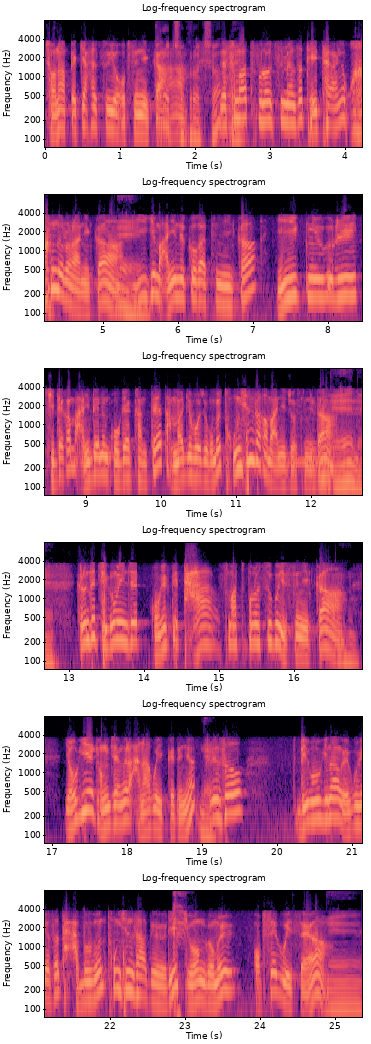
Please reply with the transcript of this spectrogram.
전화밖에 할 수 없으니까. 그렇죠. 그렇죠. 근데 스마트폰을 쓰면서 데이터량이 확 늘어나니까 네. 이익이 많이 늘 것 같으니까 이익률이 기대가 많이 되는 고객한테 단말기 보조금을 통신사가 많이 줬습니다. 네, 네. 그런데 지금은 이제 고객들이 다 스마트폰을 쓰고 있으니까 음. 여기에 경쟁을 안 하고 있거든요. 네. 그래서 미국이나 외국에서 대부분 통신사들이 지원금을 없애고 있어요. 네.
